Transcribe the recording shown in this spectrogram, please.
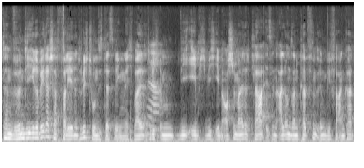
dann würden die ihre Wählerschaft verlieren. Natürlich tun sie es deswegen nicht, weil natürlich, Ja. im, wie, eben, wie ich eben auch schon meinte, klar ist in all unseren Köpfen irgendwie verankert,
